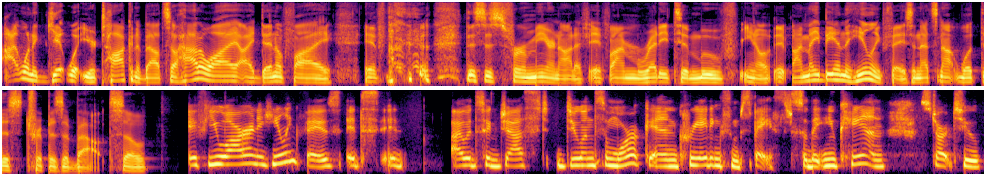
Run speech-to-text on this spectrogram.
I want to get what you're talking about. So how do I identify if this is for me or not? If if I'm ready to move, you know, I may be in the healing phase, and that's not what this trip is about. So, if you are in a healing phase, it's it, I would suggest doing some work and creating some space so that you can start to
